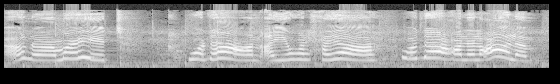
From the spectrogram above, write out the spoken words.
أنا ميت وداعا أيها الحياة. وداعا العالم.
